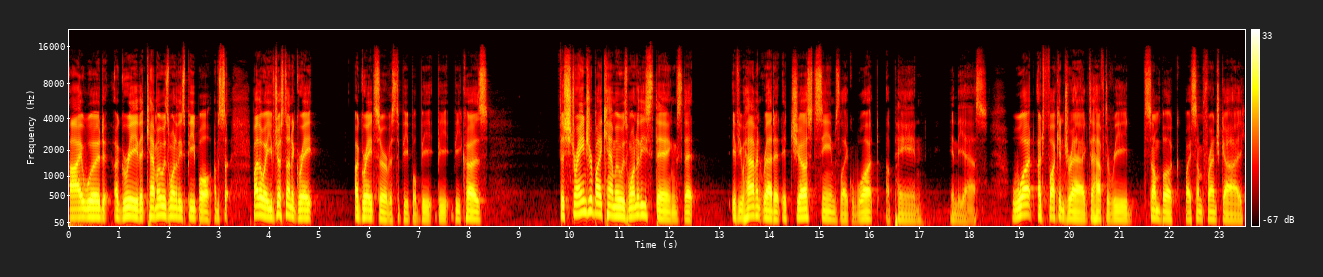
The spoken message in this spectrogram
I would agree that Camus is one of these people. I'm so. By the way, you've just done a great, a great service to people. Be, be because. The Stranger by Camus is one of these things that, if you haven't read it, it just seems like what a pain in the ass. What a fucking drag to have to read some book by some French guy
